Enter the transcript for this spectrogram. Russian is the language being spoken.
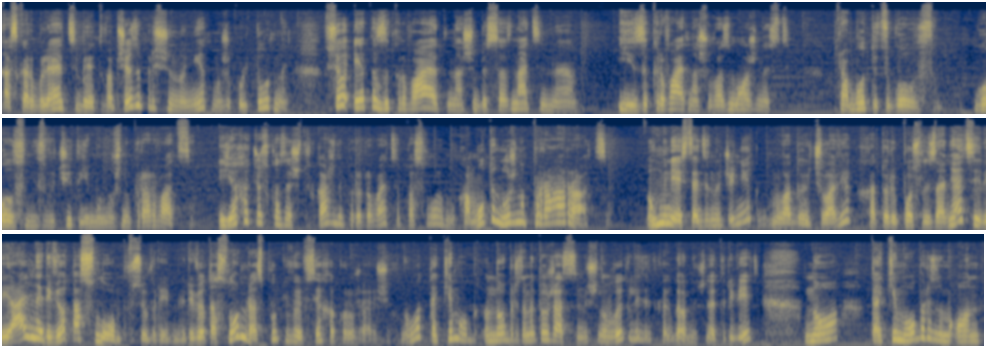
оскорбляет тебя, это вообще запрещено. Нет, мы же культурные. Все это закрывает наше бессознательное и закрывает нашу возможность работать с голосом. Голос не звучит, ему нужно прорваться. И я хочу сказать, что каждый прорывается по-своему. Кому-то нужно проораться – у меня есть один ученик, молодой человек, который после занятий реально ревет ослом все время. Ревет ослом, распугивая всех окружающих. Ну вот таким образом, это ужасно смешно выглядит, когда он начинает реветь, но таким образом он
